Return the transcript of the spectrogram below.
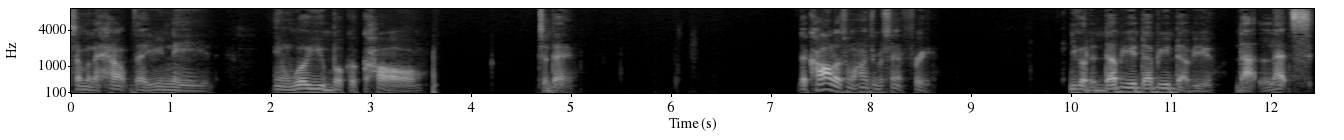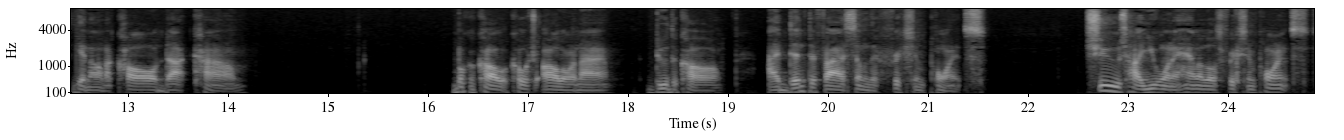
some of the help that you need? And will you book a call today? The call is 100% free. You go to www.letsgetonacall.com, book a call with Coach Arlo and I, do the call, identify some of the friction points, choose how you want to handle those friction points,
